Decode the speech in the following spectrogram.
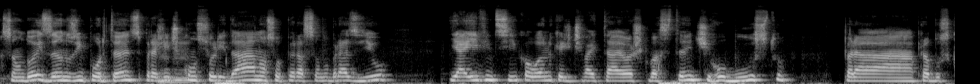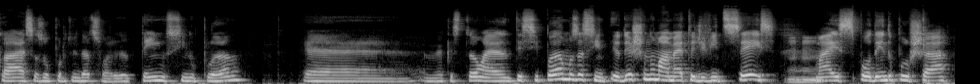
são dois anos importantes para a gente uhum. consolidar a nossa operação no Brasil. E aí, 25 é o ano que a gente vai estar, tá, eu acho que bastante robusto para buscar essas oportunidades fora. Eu tenho sim no plano. É, a minha questão é, antecipamos assim, eu deixo numa meta de 26, uhum. mas podendo puxar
